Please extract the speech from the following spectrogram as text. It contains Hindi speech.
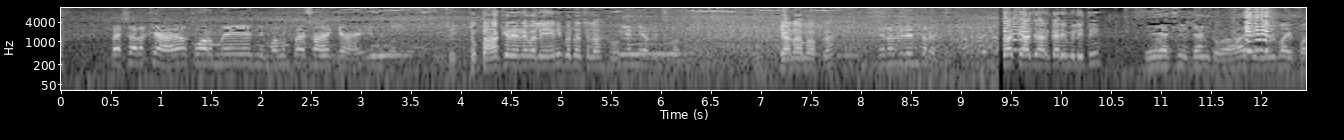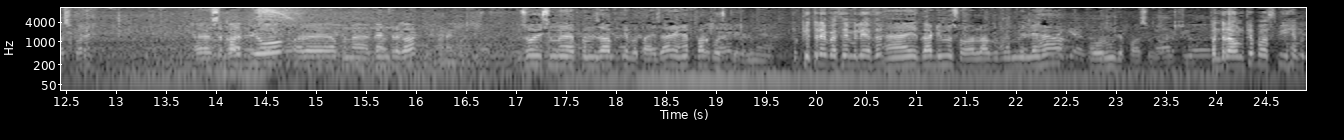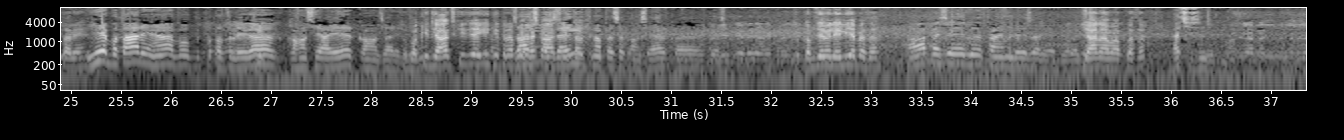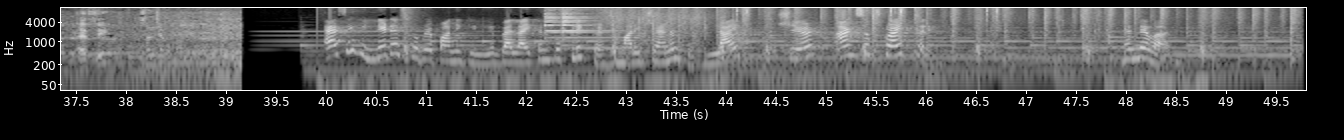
पैसा रखा है अखबार में ये नहीं मालूम पैसा है क्या है ये ठीक तो कहाँ के रहने वाले ये नहीं पता चला? हो। ये नहीं अभी नहीं क्या नाम है आपका? मेरा वीरेंद्र है। क्या जानकारी मिली थी? ये एक्सीडेंट हुआ है जिंदल बाईपास पर। स्कॉर्पियो और अपना कैंटर का जो इसमें पंजाब के बताए जा रहे हैं पर्क हॉस्पिटल में। है तो कितने पैसे मिले हैं सर? अ, ये गाड़ी में सोलह लाख रुपए मिले हैं और उनके पास हुआ पंद्रह उनके पास भी है बता रहे हैं। ये बता रहे हैं वो पता चलेगा कहाँ से आए हैं कहाँ जा रहे तो हैं। बाकी जाँच की जाएगी कितना पैसा कहाँ से था? पैसा कहाँ से आया तो कब्जे में ले लिया पैसा? हाँ पैसे थाने में ले जा रहे क्या नाम आपका सर? अच्छी संजय कुमार। ऐसी संजय कुमार। ऐसे ही लेटेस्ट खबरें पाने के लिए बेल आइकन को क्लिक कर हमारे चैनल को लाइक शेयर एंड सब्सक्राइब करें। धन्यवाद।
